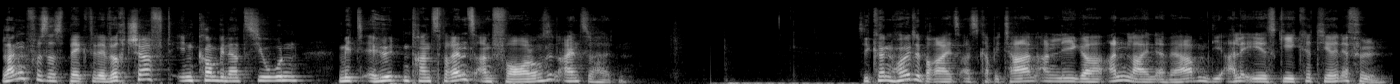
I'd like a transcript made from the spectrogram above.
Langfristaspekte der Wirtschaft in Kombination mit erhöhten Transparenzanforderungen sind einzuhalten. Sie können heute bereits als Kapitalanleger Anleihen erwerben, die alle ESG-Kriterien erfüllen.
